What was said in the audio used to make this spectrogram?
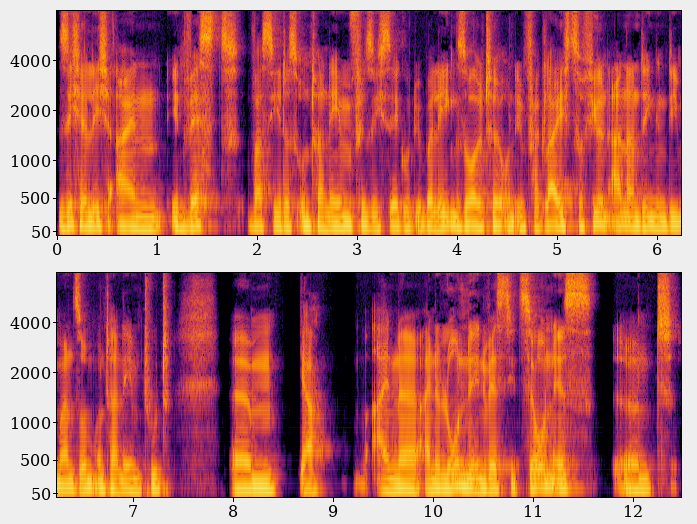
sicherlich ein Invest, was jedes Unternehmen für sich sehr gut überlegen sollte und im Vergleich zu vielen anderen Dingen, die man so im Unternehmen tut, ähm, ja, eine, eine lohnende Investition ist und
